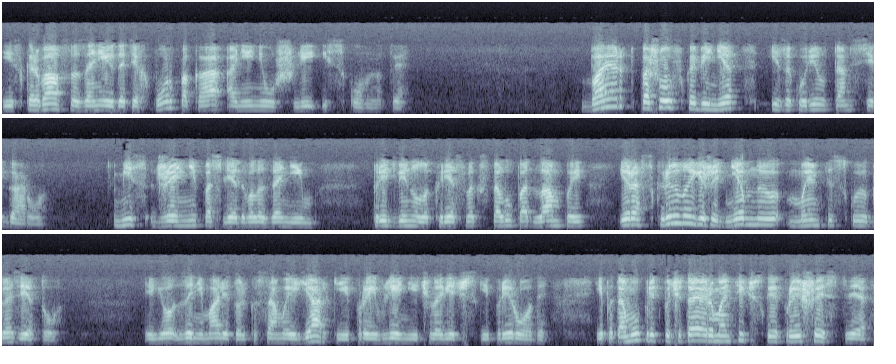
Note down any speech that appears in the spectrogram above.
и скрывался за нею до тех пор, пока они не ушли из комнаты. Байерт пошел в кабинет и закурил там сигару. Мисс Дженни последовала за ним, придвинула кресло к столу под лампой и раскрыла ежедневную мемфисскую газету. Ее занимали только самые яркие проявления человеческой природы, и потому, предпочитая романтическое происшествие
